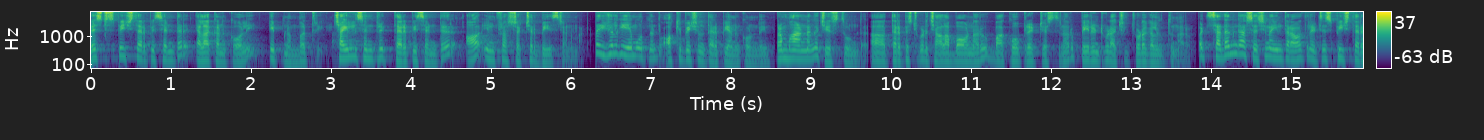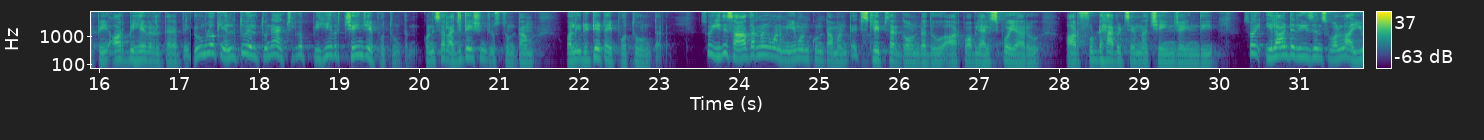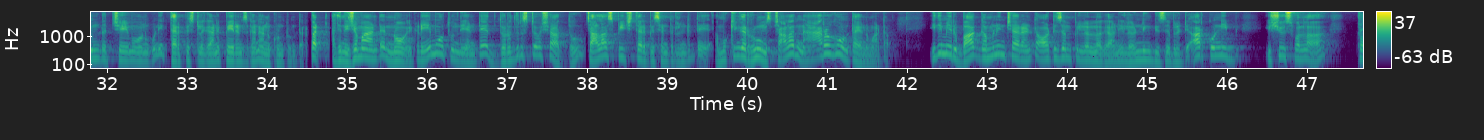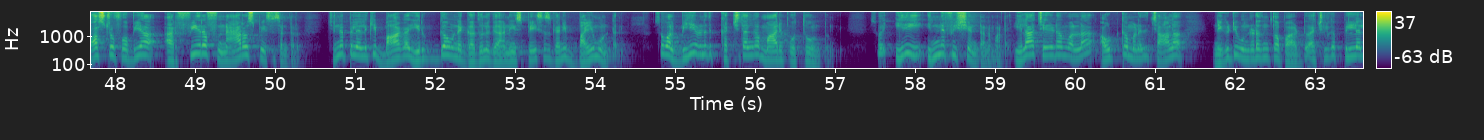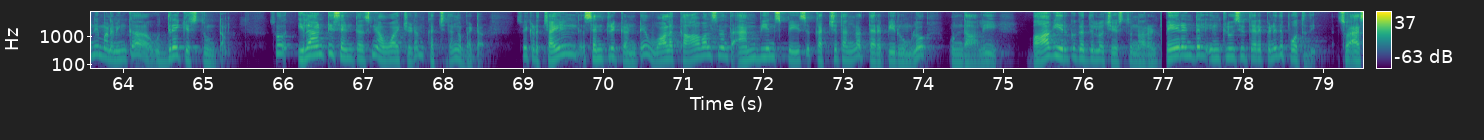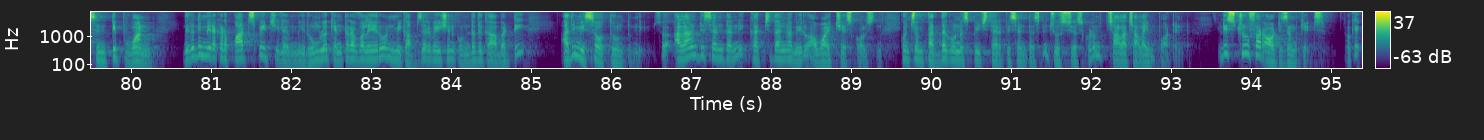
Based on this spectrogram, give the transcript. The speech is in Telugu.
బెస్ట్ స్పీచ్ థెరపీ సెంటర్ ఎలా కనుక్కోవాలి? Tip number three. Child centric therapy center or infrastructure based అనమాట యూజువల్గా ఏమవుతుందంటే ఆక్యుపేషనల్ థెరపీ అనుకోండి బ్రహ్మాండంగా చేస్తూ ఉంటారు. థెరపిస్ట్ కూడా చాలా బాగున్నారు బాగా కోఆపరేట్ చేస్తున్నారు పేరెంట్ కూడా యాక్చువల్ చూడగలుగుతున్నారు. బట్ సడన్గా సెషన్ అయిన తర్వాత let's speech therapy or behavioural therapy రూమ్లోకి వెళ్తూ వెళ్తూనే యాక్చువల్గా బిహేవియర్ చేంజ్ అయిపోతూ ఉంటుంది. కొన్నిసార్లు అజిటేషన్ చూస్తుంటాం వాళ్ళు ఇరిటేట్ అయిపోతూ ఉంటారు. సో ఇది సాధారణంగా మనం ఏమనుకుంటామంటే స్లీప్ సరిగ్గా ఉండదు ఆర్ ప్రాబ్లీ అలసిపోయారు ఆర్ ఫుడ్ హ్యాబిట్స్ ఏమైనా చేంజ్ అయింది. సో ఇలాంటి రీజన్స్ వల్ల అయ్యి ఉండొచ్చేమో అనుకుని థెరపిస్టులు కానీ పేరెంట్స్ కానీ అనుకుంటుంటారు. బట్ అది నిజమా అంటే నో. ఇక్కడ ఏమవుతుంది అంటే దురదృష్టవశాత్తు చాలా స్పీచ్ థెరపీ సెంటర్లు ఏంటంటే ముఖ్యంగా రూమ్స్ చాలా నేరోగా ఉంటాయి అన్నమాట ఇది మీరు బాగా గమనించారంటే ఆటిజం పిల్లల్లో కానీ లెర్నింగ్ డిసబిలిటీ ఆర్ కొన్ని ఇష్యూస్ వల్ల claustrophobia or fear of narrow spaces అంటారు. చిన్నపిల్లలకి బాగా ఇరుగ్గా ఉండే గదులు కానీ స్పేసెస్ కానీ భయం ఉంటుంది. సో వాళ్ళ బిహేవియర్ అనేది ఖచ్చితంగా మారిపోతూ ఉంటుంది. సో ఇది ఇన్ఎఫిషియంట్ అనమాట ఇలా చేయడం వల్ల అవుట్కమ్ అనేది చాలా నెగిటివ్ ఉండడంతో పాటు యాక్చువల్గా పిల్లల్ని మనం ఇంకా ఉద్రేకిస్తూ ఉంటాం. సో ఇలాంటి సెంటర్స్ని అవాయిడ్ చేయడం ఖచ్చితంగా బెటర్ సో ఇక్కడ చైల్డ్ సెంట్రిక్ అంటే వాళ్ళకి కావాల్సినంత అంబియన్ స్పేస్ ఖచ్చితంగా థెరపీ రూమ్లో ఉండాలి. బాగా ఇరుకు గదుల్లో చేస్తున్నారంటే పేరెంటల్ ఇన్క్లూసివ్ థెరపీ అనేది పోతుంది. So as in tip one ఎందుకంటే మీరు అక్కడ పార్టిసిపేట్ చేయలేరు. మీ రూమ్లోకి ఎంటర్ అవ్వలేరు అని మీకు అబ్జర్వేషన్కి ఉండదు కాబట్టి అది మిస్ అవుతూ ఉంటుంది. సో అలాంటి సెంటర్ని ఖచ్చితంగా మీరు అవాయిడ్ చేసుకోవాల్సింది. కొంచెం పెద్దగా ఉన్న స్పీచ్ థెరపీ సెంటర్స్ని చూస్ చేసుకోవడం చాలా చాలా important it is true for autism kids okay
